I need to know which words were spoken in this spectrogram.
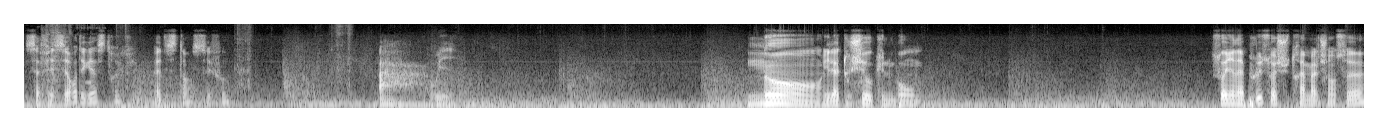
Ça fait zéro dégâts ce truc? À distance, c'est faux. Ah oui. Non, il a touché aucune bombe. Soit il y en a plus, soit je suis très malchanceux.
